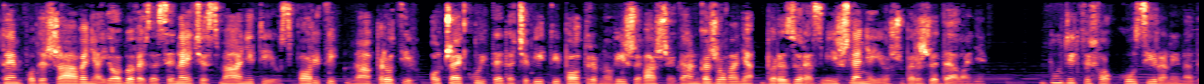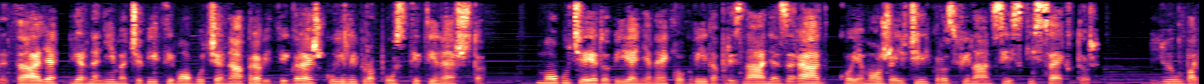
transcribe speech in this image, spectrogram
Tempo dešavanja i obaveza se neće smanjiti i usporiti, naprotiv, očekujte da će biti potrebno više vašeg angažovanja, brzo razmišljanje i još brže delanje. Budite fokusirani na detalje, jer na njima će biti moguće napraviti grešku ili propustiti nešto moguće je dobijanje nekog vida priznanja za rad koje može ići i kroz financijski sektor. Ljubav,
